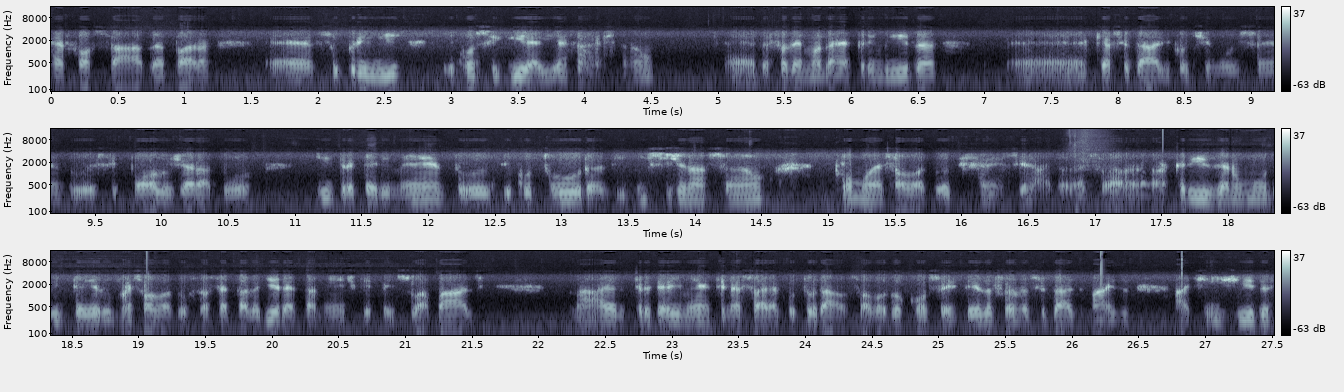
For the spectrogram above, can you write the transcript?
reforçada para é, suprimir e conseguir aí essa questão é, dessa demanda reprimida é, que a cidade continue sendo esse polo gerador de entretenimento, de cultura, de miscigenação, como é Salvador diferenciada. Essa, a crise é no mundo inteiro, mas Salvador foi afetada diretamente, que tem sua base na área do entretenimento e nessa área cultural. Salvador, com certeza, foi uma das cidades mais atingidas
